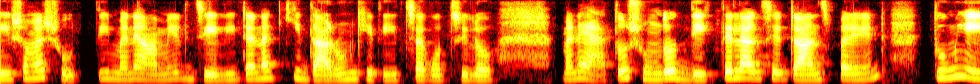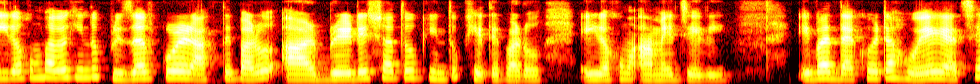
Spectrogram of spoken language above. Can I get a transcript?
এই সময় সত্যি মানে আমের জেলিটা না কি দারুণ খেতে ইচ্ছা করছিল। মানে এত সুন্দর দেখতে লাগছে ট্রান্সপারেন্ট তুমি এই রকমভাবে কিন্তু প্রিজার্ভ করে রাখতে পারো, আর ব্রেডের সাথেও কিন্তু খেতে পারো এই রকম আমের জেলি। এবার দেখো এটা হয়ে গেছে।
